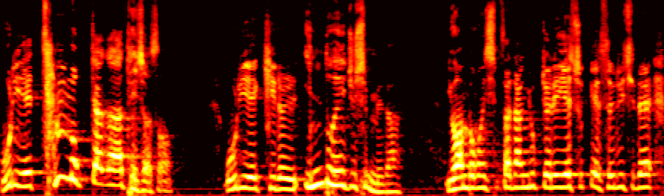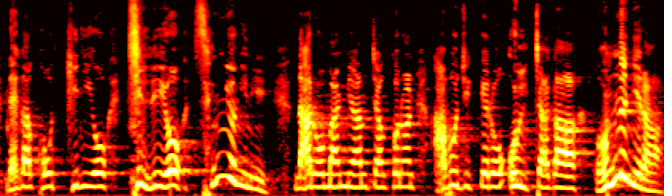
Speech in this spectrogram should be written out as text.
우리의 참목자가 되셔서 우리의 길을 인도해 주십니다. 요한복음 14장 6절에 예수께서 이르시되 내가 곧 길이요 진리요 생명이니 나로 말미암지 않고는 아버지께로 올 자가 없느니라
